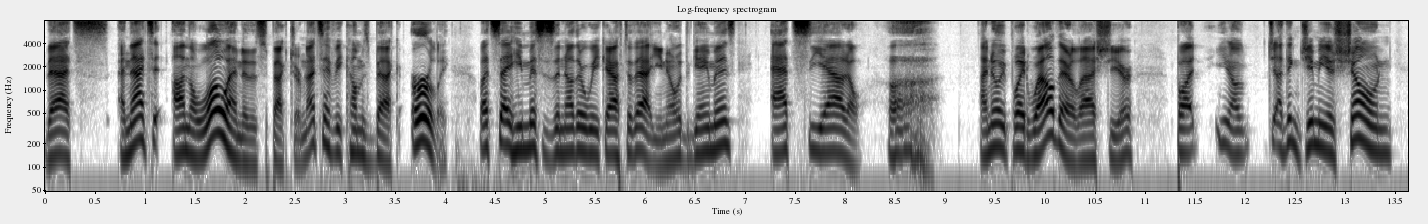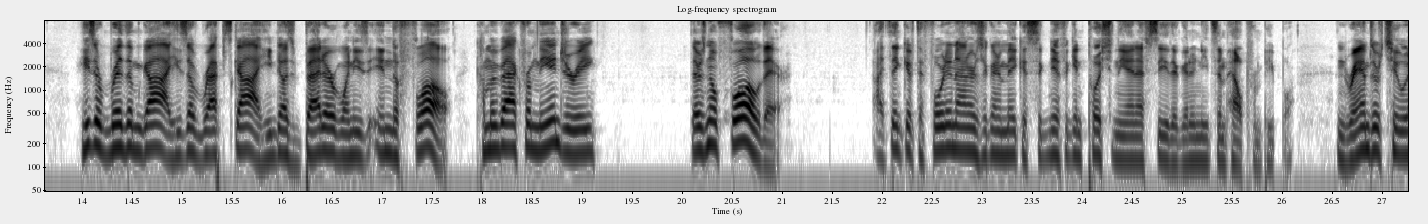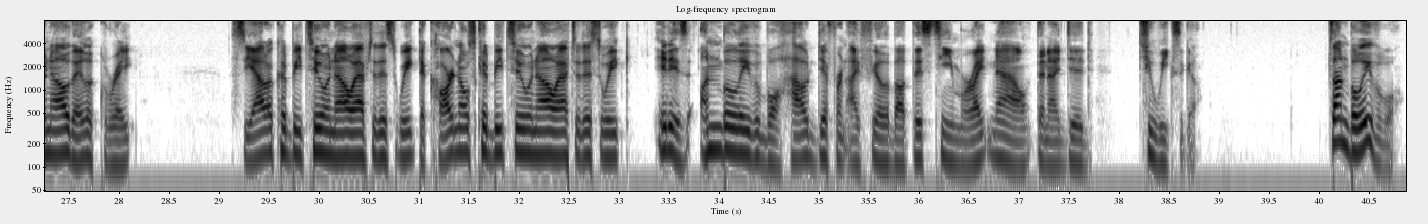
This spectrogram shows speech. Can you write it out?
That's and that's on the low end of the spectrum. That's if he comes back early. Let's say he misses another week after that. You know what the game is? At Seattle. Ugh. I know he played well there last year, but you know, I think Jimmy has shown he's a rhythm guy. He's a reps guy. He does better when he's in the flow. Coming back from the injury, there's no flow there. I think if the 49ers are going to make a significant push in the NFC, they're going to need some help from people. And Rams are 2 0. They look great. Seattle could be 2 0 after this week. The Cardinals could be 2 0 after this week. It is unbelievable how different I feel about this team right now than I did two weeks ago. It's unbelievable.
